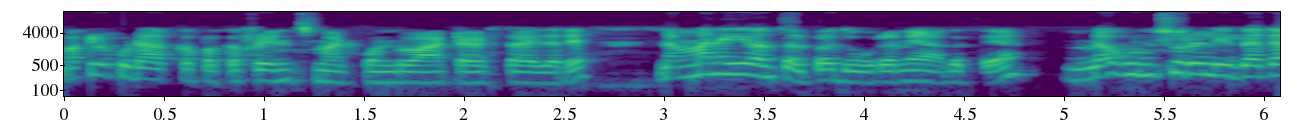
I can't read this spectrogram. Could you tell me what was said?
ಮಕ್ಳು ಕೂಡ ಅಕ್ಕಪಕ್ಕ ಫ್ರೆಂಡ್ಸ್ ಮಾಡ್ಕೊಂಡು ಆಟ ಆಡ್ತಾ ಇದ್ದಾರೆ ನಮ್ಮನೆಗೆ ಒಂದ್ ಸ್ವಲ್ಪ ದೂರನೇ ಆಗುತ್ತೆ. ನಾವು ಹುಣಸೂರಲ್ಲಿ ಇದ್ದಾಗ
